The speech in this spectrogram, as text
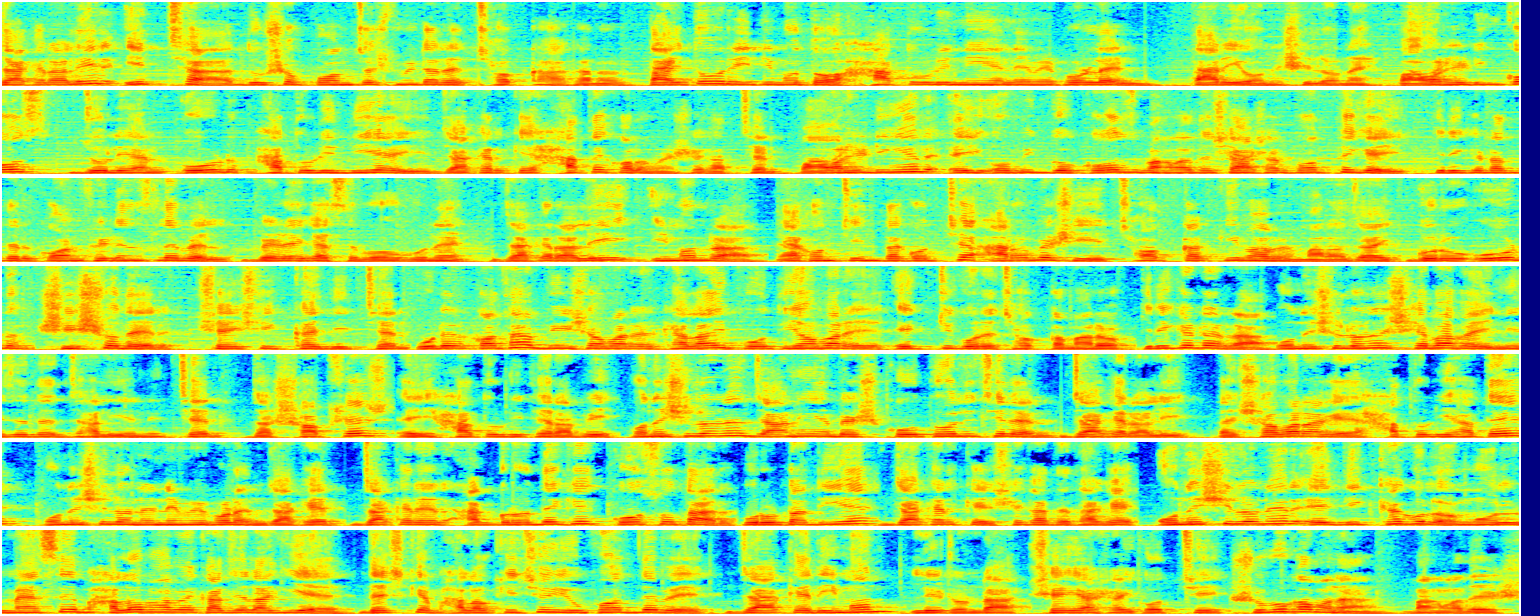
জাকের আলীর ইচ্ছা দুশো পঞ্চাশ মিটারের ছক্কা হাঁকানোর। তাই তো রীতিমতো হাতুড়ি নিয়ে নেমে পড়লেন তারই অনুশীলনে। Power hitting coach Julian Wood হাতুড়ি দিয়েই জাকেরকে হাতে কলমে শেখাচ্ছেন। পাওয়ার হিটিং এর এই অভিজ্ঞ কোচ বাংলাদেশে আসার পর থেকেই ক্রিকেটারদের কনফিডেন্স লেভেল বেড়ে গেছে বহুগুণে। জাকের আলী, ইমনরা এখন চিন্তা করছে আরও বেশি ছক্কা কীভাবে মারা যায়। গুরু উড শিষ্যদের সেই শিক্ষাই দিচ্ছেন। উডের কথা বিশ ওভারের খেলায় প্রতি ওভারে একটি করে ছক্কা মারো। ক্রিকেটাররা অনুশীলনে সেভাবেই নিজেদের ঝালিয়ে নিচ্ছেন যার সবশেষ এই হাতুড়ি থেরাপি। অনুশীলনে যা নিয়ে বেশ কৌতূহলী ছিলেন জাকের আলী। তাই সবার আগে হাতুড়ি হাতে অনুশীলনে নেমে পড়েন জাকের। জাকেরের আগ্রহ দেখে কোচ ও তার পুরোটা দিয়ে জাকেরকে শেখাতে থাকে। অনুশীলনের এই দীক্ষাগুলো মূল ম্যাচে ভালোভাবে কাজে লাগিয়ে দেশকে ভালো কিছুই উপহার দেবে জাকের ইমন লিটনরা। সেই আশাই করছি। শুভকামনা, বাংলাদেশ।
